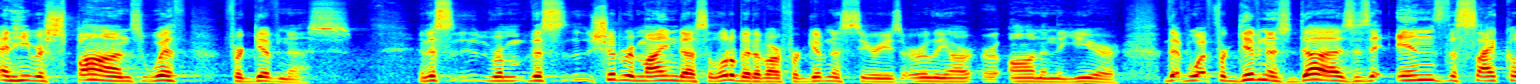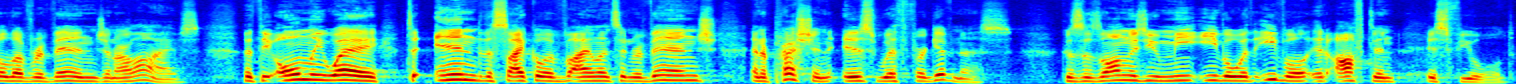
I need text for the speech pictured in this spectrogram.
and he responds with forgiveness. And this, this should remind us a little bit of our forgiveness series early er, on in the year. That what forgiveness does is it ends the cycle of revenge in our lives. That the only way to end the cycle of violence and revenge and oppression is with forgiveness. Because as long as you meet evil with evil, it often is fueled.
